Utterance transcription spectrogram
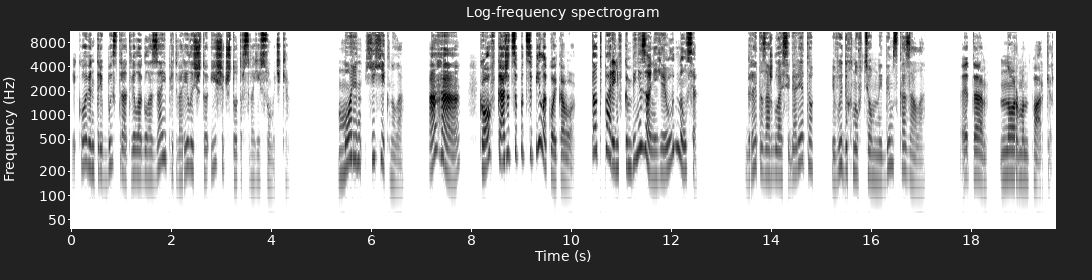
и Ковентри быстро отвела глаза и притворилась, что ищет что-то в своей сумочке. Морин хихикнула. «Ага, Ков, кажется, подцепила кое-кого. Тот парень в комбинезоне ей улыбнулся». Грета зажгла сигарету и, выдохнув темный дым, сказала. «Это Норман Паркер.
